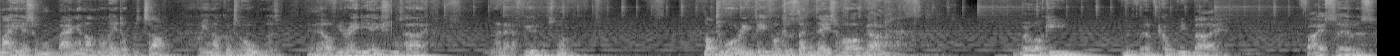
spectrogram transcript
might hear someone banging on the lid up at the top, but you're not going to open it. It'll radiation's high and food and stuff. Not to worry people, because them days have all gone. We're lucky we've been accompanied by fire service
